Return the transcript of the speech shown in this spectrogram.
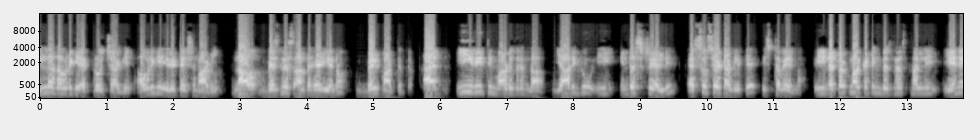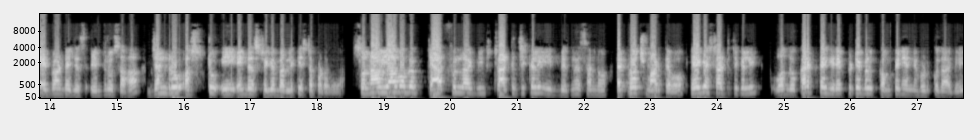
ಇಲ್ಲದವರಿಗೆ ಅಪ್ರೋಚ್ ಆಗಿ ಅವರಿಗೆ ಇರಿಟೇಷನ್ ಮಾಡಿ ನಾವು ಬಿಸ್ನೆಸ್ ಅಂತ ಹೇಳಿ ಏನು ಬಿಲ್ಡ್ ಮಾಡ್ತಿದ್ದೇವೆ. ಅಂಡ್ ಈ ರೀತಿ ಮಾಡೋದ್ರಿಂದ ಯಾರಿಗೂ ಈ ಇಂಡಸ್ಟ್ರಿಯಲ್ಲಿ ಅಸೋಸಿಯೇಟ್ ಆಗ್ಲಿಕ್ಕೆ ಇಷ್ಟವೇ ಇಲ್ಲ. ಈ ನೆಟ್ವರ್ಕ್ ಮಾರ್ಕೆಟಿಂಗ್ ಬಿಸ್ನೆಸ್ನಲ್ಲಿ ಏನೇ ಅಡ್ವಾಂಟೇಜಸ್ ಇದ್ರೂ ಸಹ ಜನರು ಅಷ್ಟು ಈ ಇಂಡಸ್ಟ್ರಿಗೆ ಬರ್ಲಿಕ್ಕೆ ಇಷ್ಟಪಡೋದಿಲ್ಲ. ಸೊ ನಾವು ಯಾವಾಗ ಕೇರ್ಫುಲ್ ಆಗಿ ಸ್ಟ್ರಾಟಜಿಕಲಿ ಈ ಬಿಸ್ನೆಸ್ ಅನ್ನು ಅಪ್ರೋಚ್ ಮಾಡ್ತೇವೋ, ಹೇಗೆ ಸ್ಟ್ರಾಟಜಿಕಲಿ ಒಂದು ಕರೆಕ್ಟ್ ಆಗಿ ರೆಪ್ಯೂಟೇಬಲ್ ಕಂಪನಿಯನ್ನು ಹುಡುಕುದಾಗ್ಲಿ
